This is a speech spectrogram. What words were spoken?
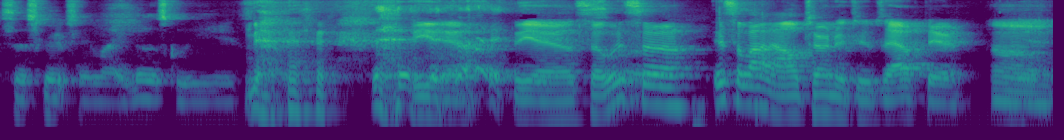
subscription like middle school years. yeah, yeah. So, so, it's uh it's a lot of alternatives out there. Um, yeah.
